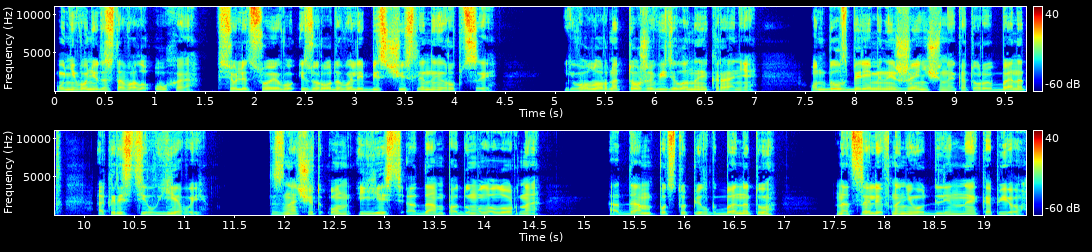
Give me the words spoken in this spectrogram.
У него не доставало уха, все лицо его изуродовали бесчисленные рубцы. Его Лорна тоже видела на экране. Он был с беременной женщиной, которую Беннет окрестил Евой. «Значит, он и есть Адам», — подумала Лорна. Адам подступил к Беннету, нацелив на него длинное копье.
